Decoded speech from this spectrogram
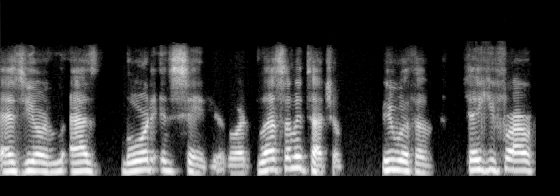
as your as Lord and Savior. Lord, bless them and touch them be with them. Thank you for our,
